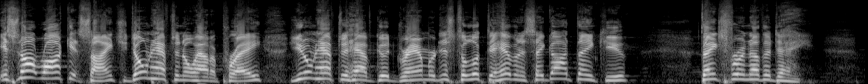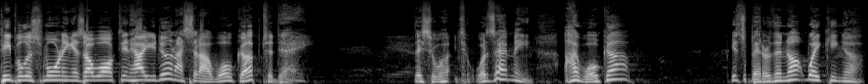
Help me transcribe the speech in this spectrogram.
It's not rocket science. You don't have to know how to pray. You don't have to have good grammar just to look to heaven and say, God, thank you. Thanks for another day. People this morning, as I walked in, how you doing? I said, I woke up today. They said, what, what does that mean? I woke up. It's better than not waking up.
